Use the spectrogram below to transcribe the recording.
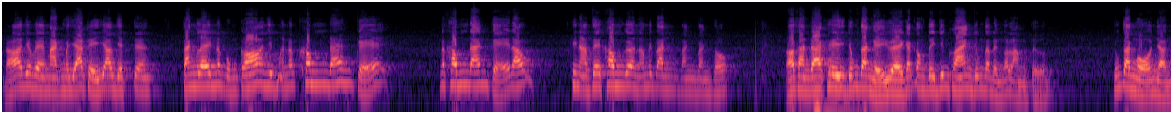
Đó, chứ về mặt mà giá trị giao dịch ờ, tăng lên nó cũng có, nhưng mà nó không đáng kể. Nó không đáng kể đâu. Khi nào t không cơ, nó mới tăng tăng tăng tốt đó thành ra khi chúng ta nghĩ về các công ty chứng khoán, chúng ta đừng có lầm tưởng. Chúng ta ngộ nhận.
